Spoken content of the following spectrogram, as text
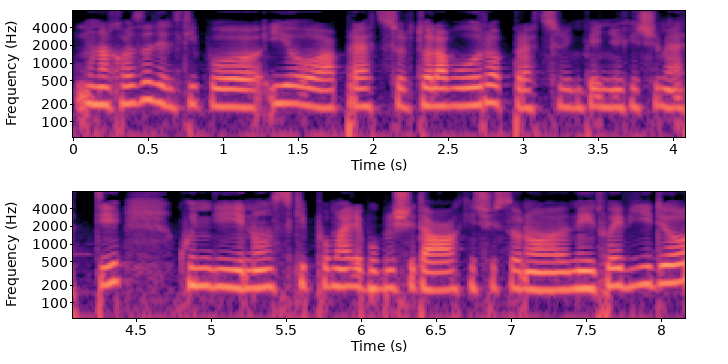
una cosa del tipo io apprezzo il tuo lavoro, apprezzo l'impegno che ci metti, quindi non schippo mai le pubblicità che ci sono nei tuoi video,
